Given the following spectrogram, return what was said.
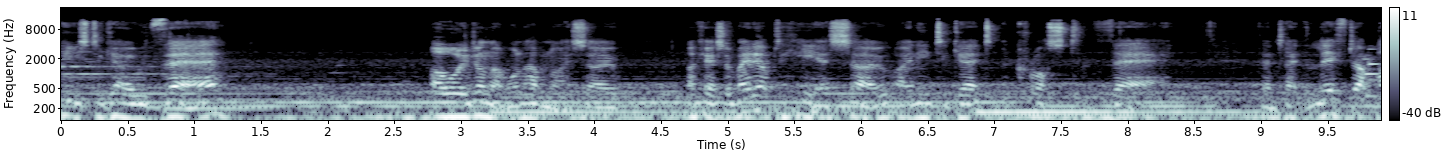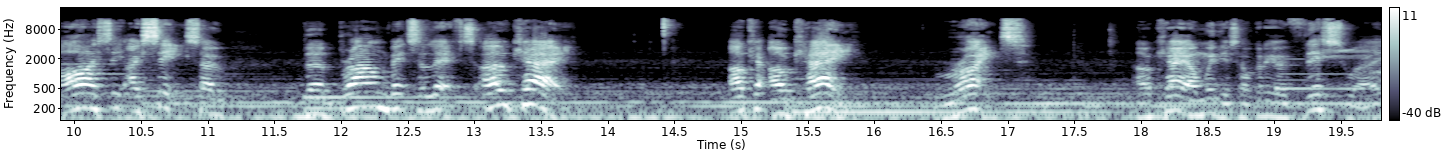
piece to go there. Oh, we've done that one, haven't I? So, okay, so I made it up to here, so I need to get across to there. Then take the lift up. Oh, I see, I see. So, the brown bits are lifts. Okay. Okay, okay. Right. Okay, I'm with you. So I've got to go this way.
